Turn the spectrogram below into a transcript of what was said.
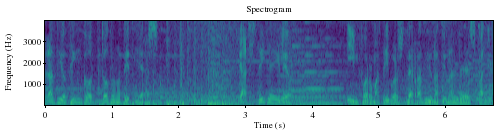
Radio 5 Todo Noticias. Castilla y León. Informativos de Radio Nacional de España.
